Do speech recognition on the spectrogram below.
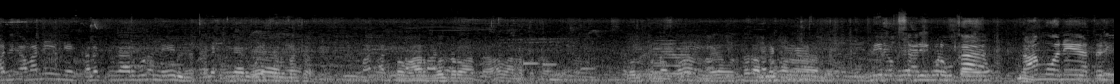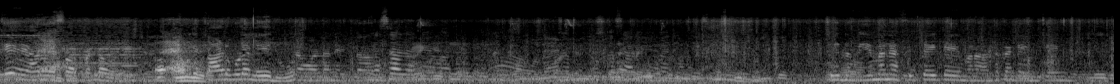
అది అవన్నీ నేను కలెక్టర్ గారు కూడా లేరు. కలెక్టర్ గారు కూడా అది కలెక్టర్ గారు మీరు ఒకసారి ఇప్పుడు ఒక రాము అనే అతనికే పట్టా ఉంది. కార్డు కూడా లేదు. చేద్దాం. ఏమైనా ఫిట్ అయితే మన అంతకంటే ఇంకేం లేదు.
